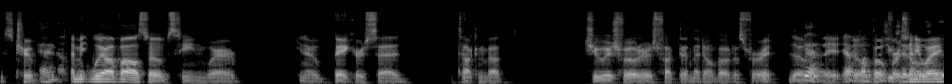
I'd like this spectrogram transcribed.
it's true. And, I mean, we have also seen where, you know, Baker said, talking about Jewish voters, fuck them, they don't vote us for it. Though yeah, they yeah, don't vote for us anyway.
